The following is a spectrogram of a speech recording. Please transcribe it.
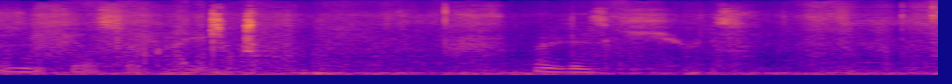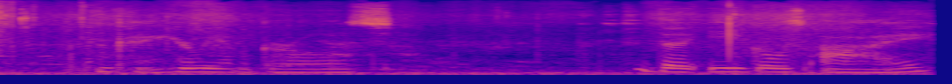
doesn't feel so great. But it is cute. Okay, here we have a girl's, the eagle's eye.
